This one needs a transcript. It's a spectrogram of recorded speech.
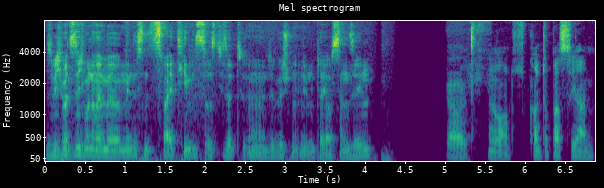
Also mich würde es nicht wundern, wenn wir mindestens zwei Teams aus dieser äh, Division in den Playoffs dann sehen. Ja, ja, das könnte passieren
